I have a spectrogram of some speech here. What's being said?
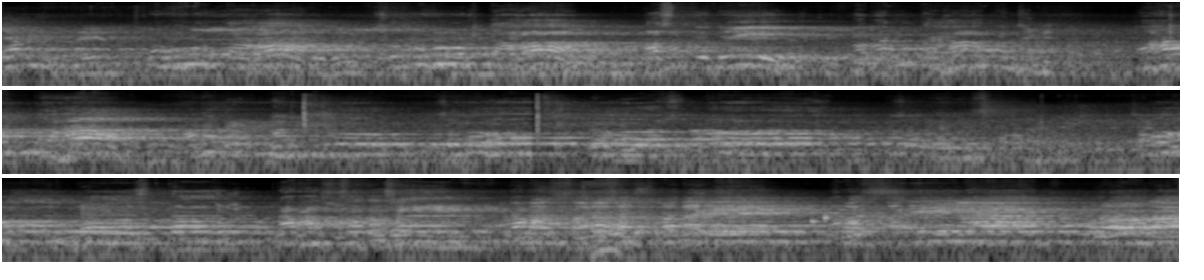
अयं मुहूर्तः सुमुहूर्तः अस्ति मे भवन्तः अहन्तः अनुगृह्णन्तु नमः सरसे नमः सरसस्वतये नमः सरीरा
